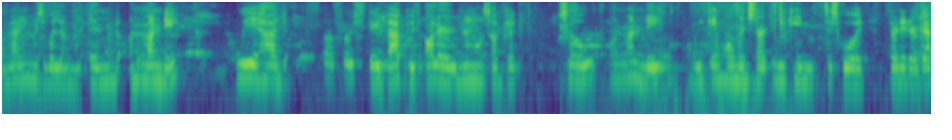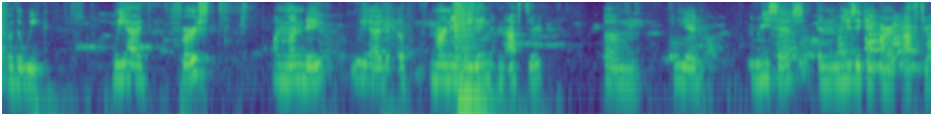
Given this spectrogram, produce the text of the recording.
Um, and on Monday, we had our first day back with all our normal subjects. So on Monday, we came home and start. We came to school and started our graph of the week. We had first on Monday we had a morning meeting, and after um, we had recess and music and art after.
